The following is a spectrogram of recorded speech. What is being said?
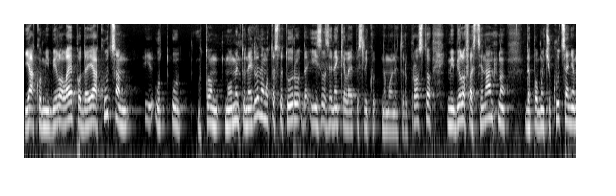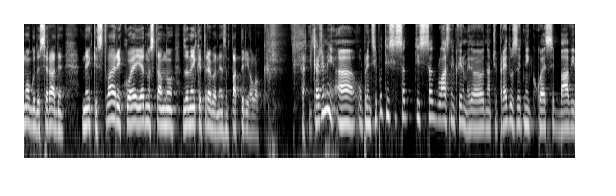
Jako mi je bilo lepo da ja kucam u, u u tom momentu ne gledam u tastaturu da izlaze neke lepe sliku na monitoru. Prosto mi je bilo fascinantno da pomoću kucanja mogu da se rade neke stvari koje jednostavno za neke treba, ne znam, papir i olok. Kaži mi, a, u principu ti si, sad, ti si sad vlasnik firme, znači preduzetnik koja se bavi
